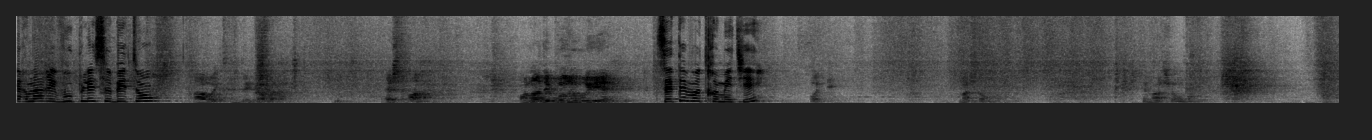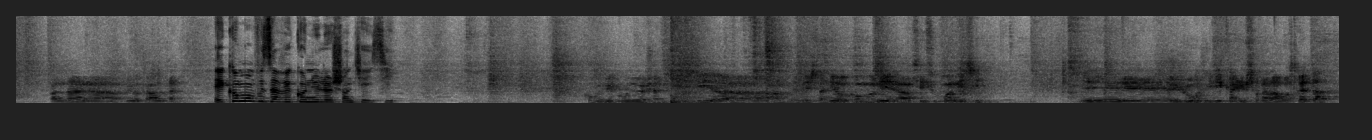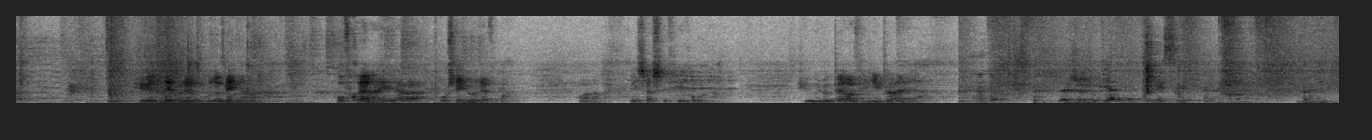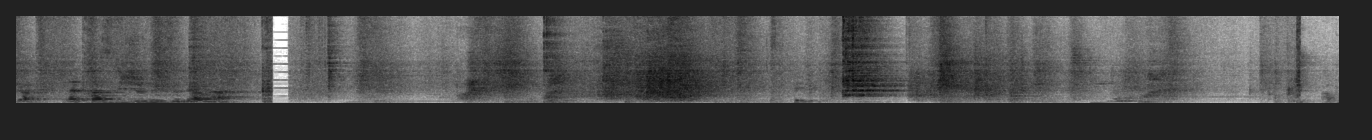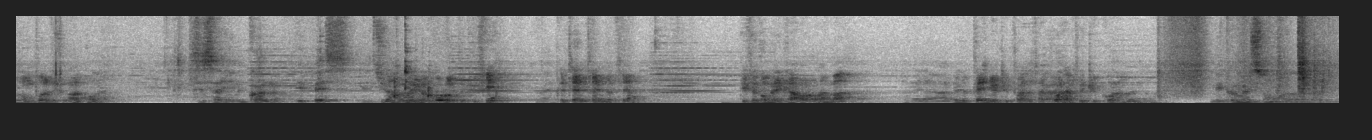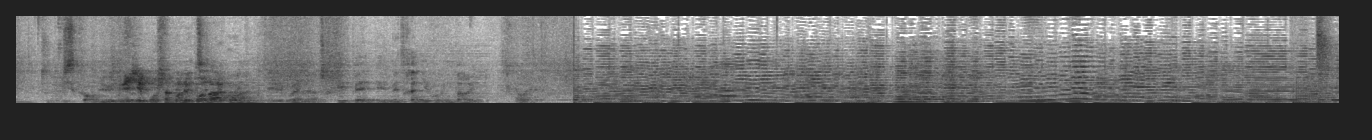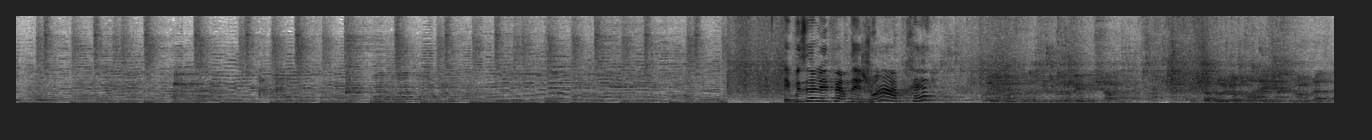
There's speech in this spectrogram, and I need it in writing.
Bernard, il vous plaît ce béton? Ah oui, c'est impeccable. Extra. On a des bons ouvriers. C'était votre métier? Oui. Ma chambre. C'est ma chambre. Pendant euh, plus de 40 ans. Et comment vous avez connu le chantier ici? Comme j'ai connu le chantier ici, euh, c'est-à-dire qu'on venait assez souvent ici. Et un jour, j'ai dit quand je serai à la retraite, hein, je viendrai donner un coup de main à- aux frères et à, pour Saint-Joseph. Voilà. Et ça s'est fait comme ça. J'ai vu le père Philippe. hein, et- La genouillade, vous connaissez La trace du genou de Bernard. Après, on peut sur la colle. C'est ça, il y a une colle épaisse. Et Tu vois, moi, une colle que tu fais, que tu es en train de faire, tu fais comme les carottes en bas. Avec, la- avec le peigne, tu passes ta colle, après tu colles en main. Mais comme elles sont euh, toutes viscornues. Mais c'est pour ça qu'on les les pose à la colle. Et ouais, un truc épais et mettre à niveau une pareille. Ah ouais Et vous allez faire des joints après Oui, on va faire du jaune avec du charme. Du ciment blanc.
